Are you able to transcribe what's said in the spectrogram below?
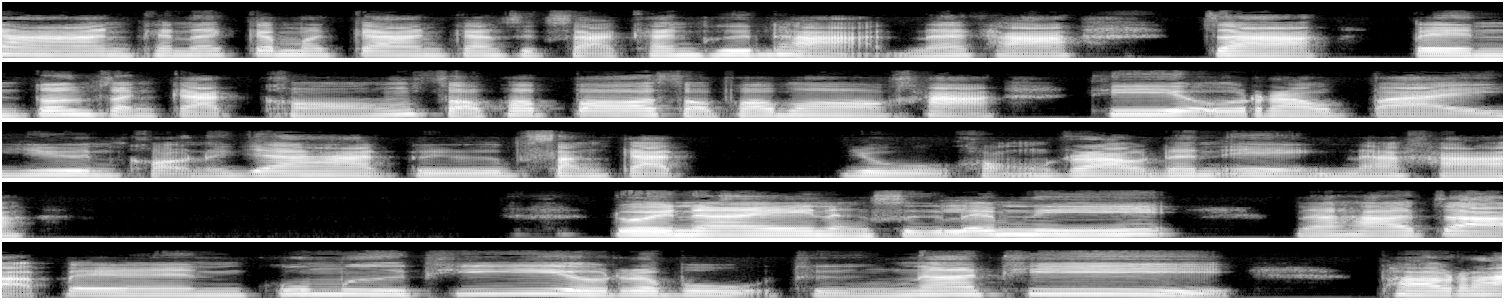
งานคณะกรรมการการศึกษาขั้นพื้นฐานนะคะ จะเป็นต้นสังกัดของสพปสพมค่ะ ที่เราไปยื่นขออนุญาตหรือสังกัดอยู่ของเรานั่นเองนะคะ โดยในหนังสือเล่มนี้นะคะ จะเป็นคู่มือที่ระบุถึงหน้าที่ภาระ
